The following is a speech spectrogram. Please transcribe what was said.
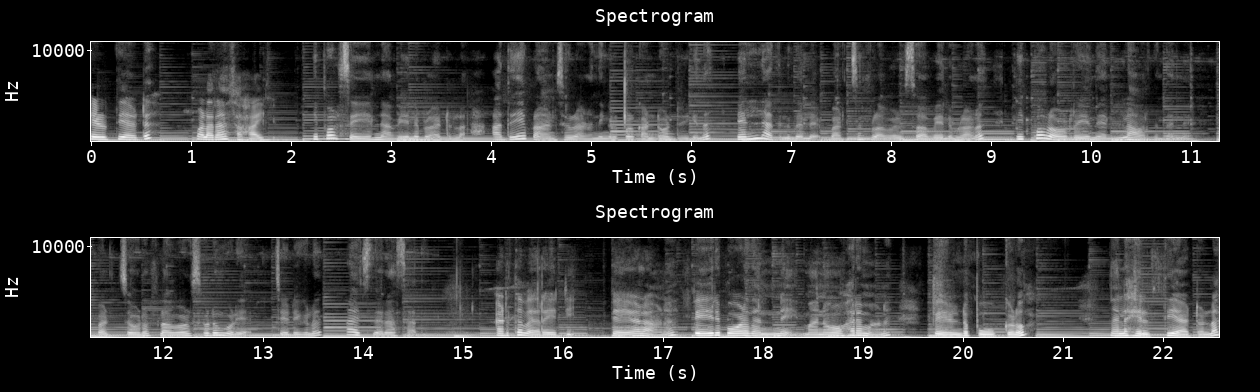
ഹെൽത്തി ആയിട്ട് വളരാൻ സഹായിക്കും. ഇപ്പോൾ സെയിലിന് അവൈലബിൾ ആയിട്ടുള്ള അതേ പ്ലാന്റ്സുകളാണ് നിങ്ങളിപ്പോൾ കണ്ടുകൊണ്ടിരിക്കുന്നത്. എല്ലാത്തിനും തന്നെ ബഡ്സും ഫ്ലവേഴ്സും അവൈലബിൾ ആണ്. ഇപ്പോൾ ഓർഡർ ചെയ്യുന്ന എല്ലാവർക്കും തന്നെ ബഡ്സോടും ഫ്ലവേഴ്സോടും കൂടിയ ചെടികൾ അയച്ചു തരാൻ സാധിക്കും. അടുത്ത വെറൈറ്റി പേളാണ്. പേര് പോലെ തന്നെ മനോഹരമാണ്. പേളിന്റെ പൂക്കളും നല്ല ഹെൽത്തി ആയിട്ടുള്ള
